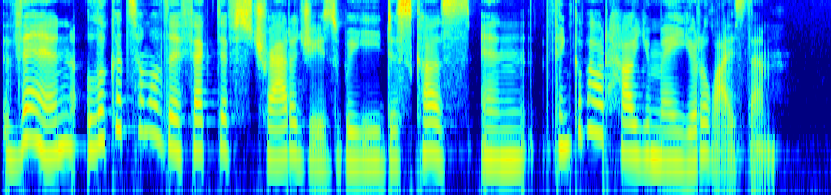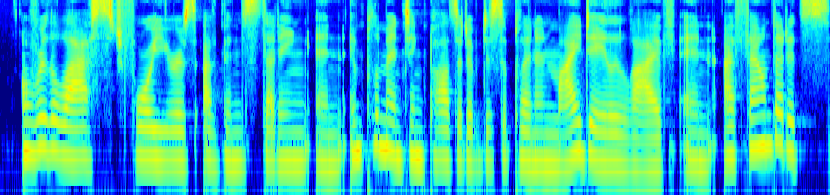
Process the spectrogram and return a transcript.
Then look at some of the effective strategies we discuss and think about how you may utilize them. Over the last four years, I've been studying and implementing positive discipline in my daily life, and I found that it's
